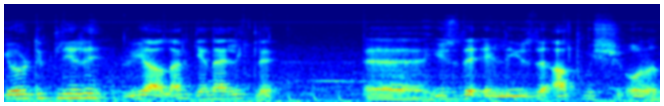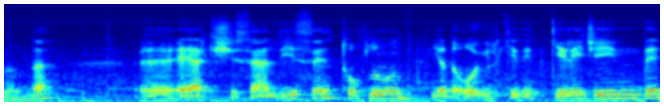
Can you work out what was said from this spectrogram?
gördükleri rüyalar genellikle eee, %50 %60 oranında eee, eğer kişisel değilse toplumun ya da o ülkenin geleceğinde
